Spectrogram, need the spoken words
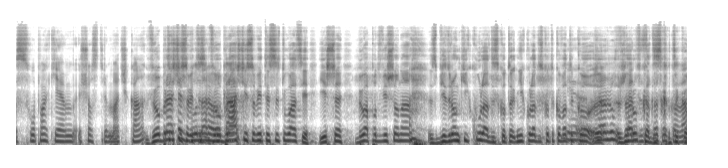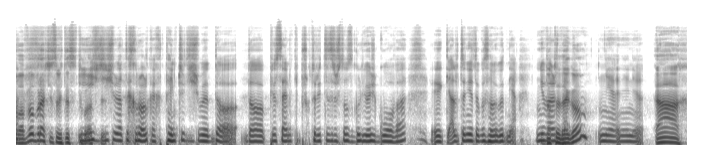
e, z chłopakiem siostry Maćka. Wyobraźcie sobie, te, wyobraźcie sobie tę sytuację. Jeszcze była podwieszona z Biedronki kula dyskotekowa, nie kula dyskotekowa, Nie, tylko e, żarówka żarówka dyskotekowa. dyskotekowa. Wyobraźcie sobie tę I sytuację. jeździliśmy na tych rolkach, tańczyliśmy do, do piosenki, przy której ty zresztą zgoliłeś głowę, e, ale to nie tego samego dnia. Do Nieważne. tego? Nie, nie, nie. Ach,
